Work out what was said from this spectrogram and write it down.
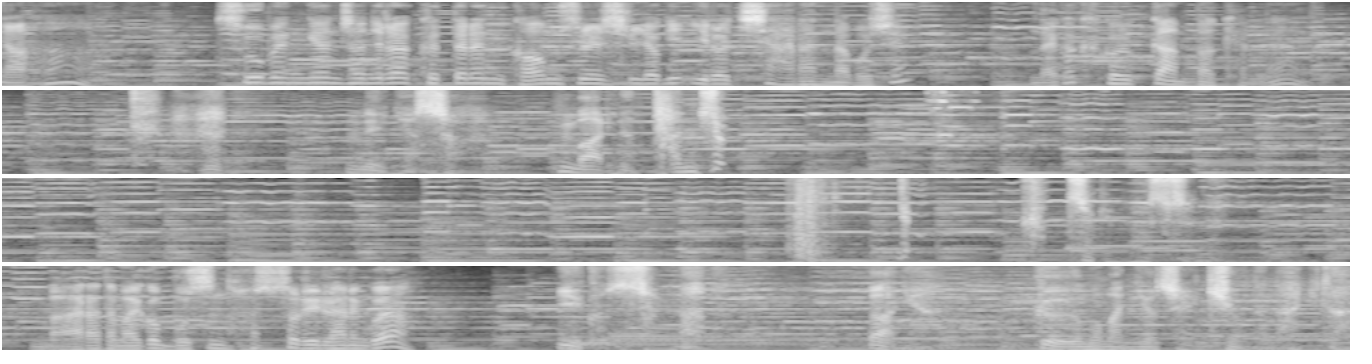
아하, 수백 년 전이라 그때는 검술 실력이 이렇지 않았나 보지? 내가 그걸 깜빡했네. 네 녀석, 말이는 단줄! 갑자기 무슨... 말하다 말고 무슨 헛소리를 하는 거야? 이건 설마... 아니야, 그 음험한 여자의 기운은 아니다.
